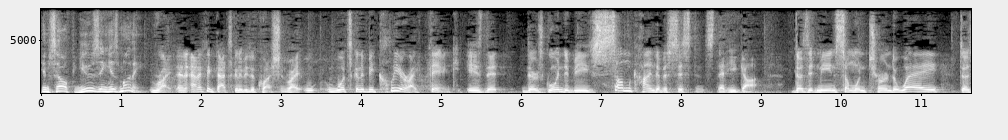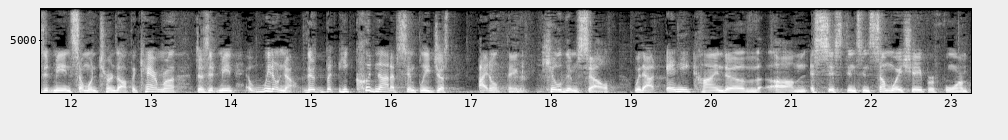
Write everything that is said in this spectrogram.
himself using his money. Right, and, and I think that's going to be the question, right? What's going to be clear, I think, is that there's going to be some kind of assistance that he got. Does it mean someone turned away? Does it mean someone turned off the camera? Does it mean we don't know? There, but he could not have simply just, I don't think, killed himself without any kind of um, assistance in some way, shape, or form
